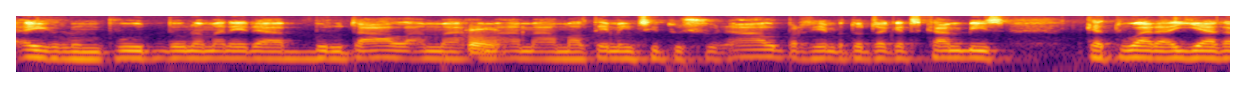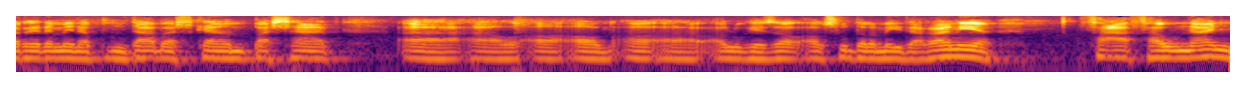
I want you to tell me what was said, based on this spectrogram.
ha irromput d'una manera brutal amb, Sí. amb, amb, amb el tema institucional, per exemple, tots aquests canvis que tu ara ja darrerament apuntaves que han passat a, a, a, a, a, a, a lo que és el, el sud de la Mediterrània, fa, fa un any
